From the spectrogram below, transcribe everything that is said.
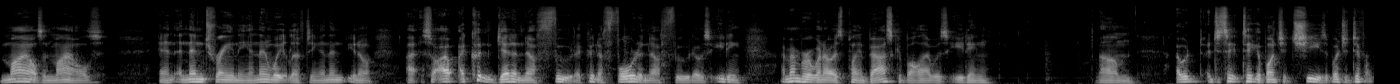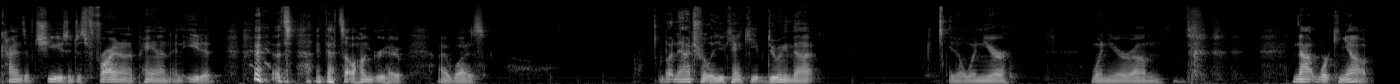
miles and miles, and and then training, and then weightlifting, and then you know, I, so I, I couldn't get enough food. I couldn't afford enough food. I was eating. I remember when I was playing basketball, I was eating. Um, I would just take a bunch of cheese, a bunch of different kinds of cheese, and just fry it on a pan and eat it. that's like that's how hungry I, I was. But naturally, you can't keep doing that. You know, when you're when you're um, not working out,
